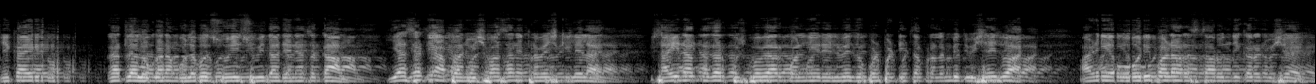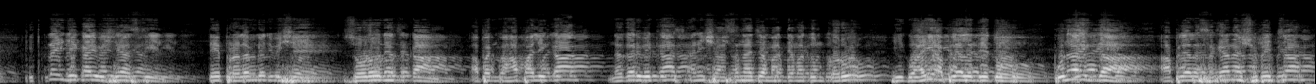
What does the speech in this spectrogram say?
जे काही भागातल्या लोकांना मूलभूत सोयी सुविधा देण्याचं काम यासाठी आपण विश्वासाने प्रवेश केलेला आहे. साईनाथ नगर पुष्पविहार कॉलनी रेल्वे झोपडपट्टीचा प्रलंबित विषय जो आहे आणि ओरीपाडा रस्ता रुंदीकरण विषय इतरही जे काही विषय असतील ते प्रलंबित विषय सोडवण्याचं काम आपण महापालिका नगर विकास आणि शासनाच्या माध्यमातून करू. ही ग्वाही आपल्याला देतो. पुन्हा एकदा आपल्याला सगळ्यांना शुभेच्छा.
